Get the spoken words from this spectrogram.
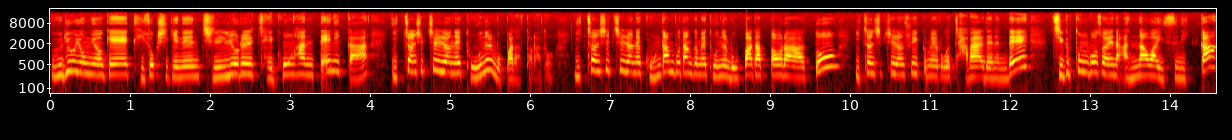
의료 용역의 귀속 시기는 진료를 제공한 때니까 2017년에 돈을 못 받았더라도 2017년에 공단 부담금에 돈을 못 받았더라도 2017년 수익금액으로 잡아야 되는데 지급 통보서에는 안 나와 있으니까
